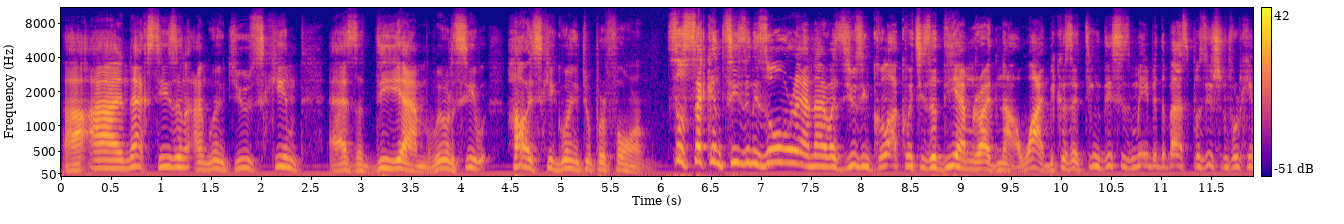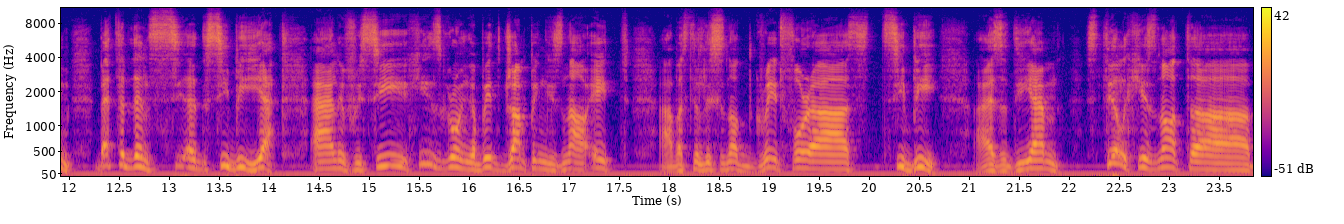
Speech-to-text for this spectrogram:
uh, next season. I'm going to use him as a DM. We will see how is he going to perform. So second season is over and I was using Kolakovic as a DM right now. Why? Because I think this is maybe the best position for him. Better than C uh, CB, yeah. And if we see, he's growing a bit. Jumping is now 8. Uh, but still, this is not great for uh, CB. As a DM, still he's not uh,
